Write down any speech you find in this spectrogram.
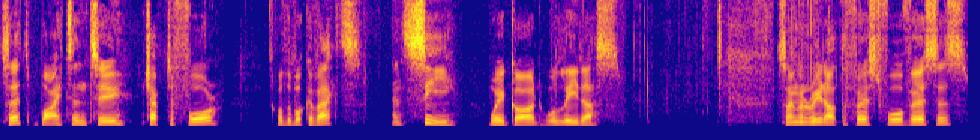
So let's bite into chapter 4 of the book of Acts and see where God will lead us. So I'm going to read out the first four verses.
